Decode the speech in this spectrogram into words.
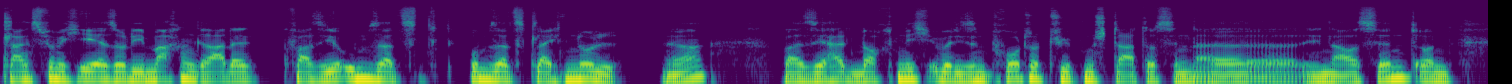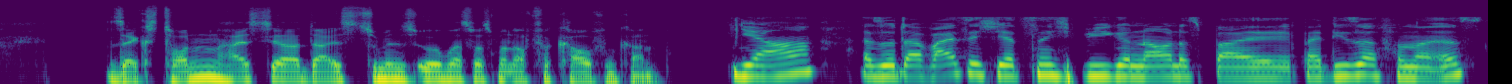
klang es für mich eher so, die machen gerade quasi Umsatz Umsatz gleich null, ja, weil sie halt noch nicht über diesen Prototypenstatus hin, äh, hinaus sind. Und sechs Tonnen heißt ja, da ist zumindest irgendwas, was man auch verkaufen kann. Ja, also da weiß ich jetzt nicht, wie genau das bei bei dieser Firma ist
